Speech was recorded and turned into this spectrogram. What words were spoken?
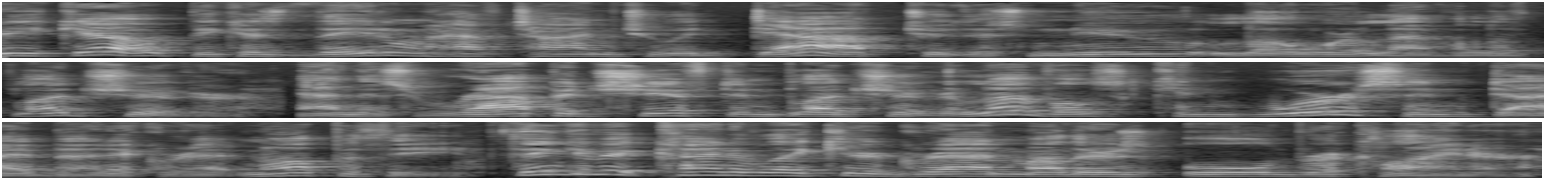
freak out because they don't have time to adapt to this new lower level of blood sugar. And this rapid shift in blood sugar levels can worsen diabetic retinopathy. Think of it kind of like your grandmother's old recliner.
